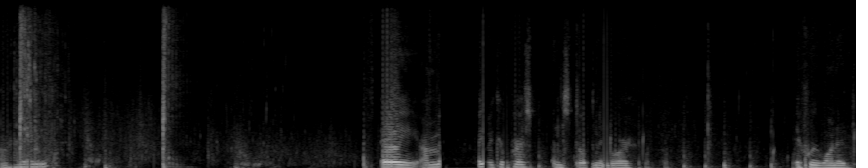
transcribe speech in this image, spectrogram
Alright. Hey, I'm we could press buttons to open the door. If we wanted.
